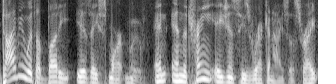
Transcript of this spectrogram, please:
diving with a buddy is a smart move. And and the training agencies recognize this, right?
